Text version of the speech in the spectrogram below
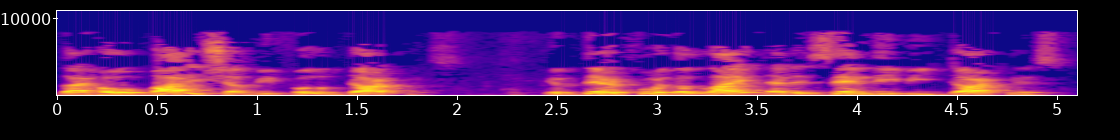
thy whole body shall be full of darkness. If therefore the light that is in thee be darkness,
